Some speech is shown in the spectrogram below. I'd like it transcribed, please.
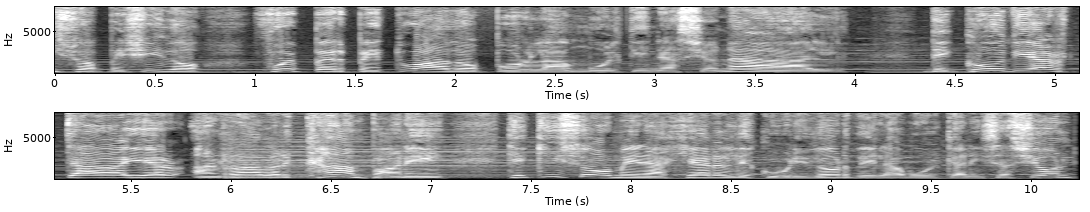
y su apellido fue perpetuado por la multinacional The Goodyear Tire and Rubber Company, que quiso homenajear al descubridor de la vulcanización,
